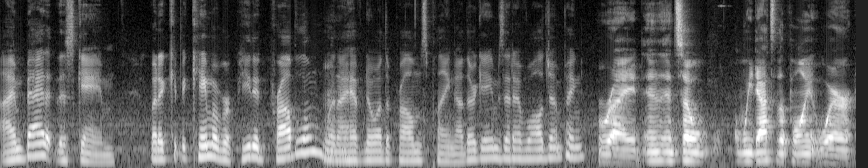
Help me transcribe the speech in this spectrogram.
I'm bad at this game, but it became a repeated problem when I mm-hmm. have no other problems playing other games that have wall jumping. Right, and, and so we got to the point where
